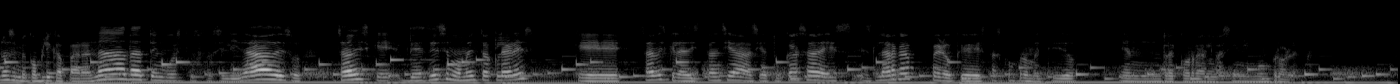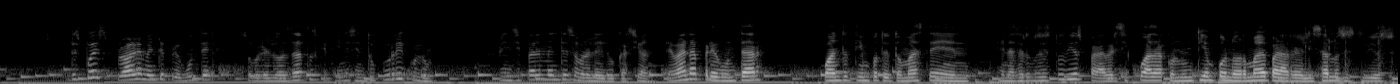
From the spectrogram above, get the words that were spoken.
no se me complica para nada, tengo estas facilidades, o sabes que desde ese momento aclares que sabes que la distancia hacia tu casa es, es larga, pero que estás comprometido en recorrerla sin ningún problema. Después probablemente pregunte sobre los datos que tienes en tu currículum, principalmente sobre la educación. Te van a preguntar cuánto tiempo te tomaste en, hacer tus estudios para ver si cuadra con un tiempo normal para realizar los estudios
